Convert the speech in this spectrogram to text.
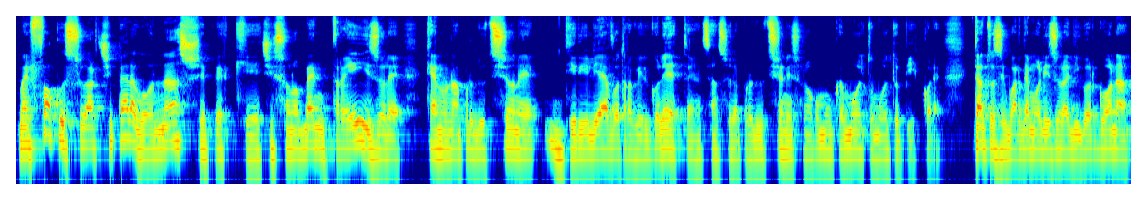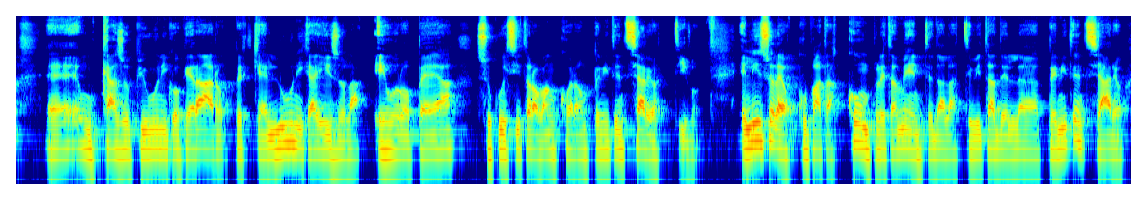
Ma il focus sull'arcipelago nasce perché ci sono ben tre isole che hanno una produzione di rilievo, tra virgolette, nel senso che le produzioni sono comunque molto molto piccole. Intanto se guardiamo l'isola di Gorgona è un caso più unico che raro perché è l'unica isola europea su cui si trova ancora un penitenziario attivo e l'isola è occupata occupata completamente dall'attività del penitenziario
